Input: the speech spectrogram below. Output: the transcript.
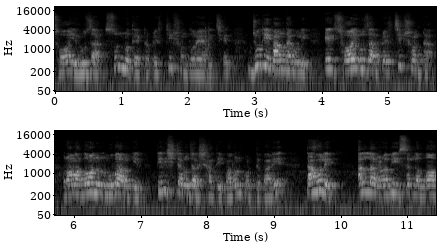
ছয় রোজার শূন্যতে একটা প্রেসক্রিপশন ধরাইয়া দিচ্ছেন। যদি বান্দাগুলি এই ছয় রোজার প্রেসক্রিপশনটা রমাদানুল মুবারকের তিরিশটা রোজার সাথে পালন করতে পারে, তাহলে আল্লাহ রবি সাল্লাহ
